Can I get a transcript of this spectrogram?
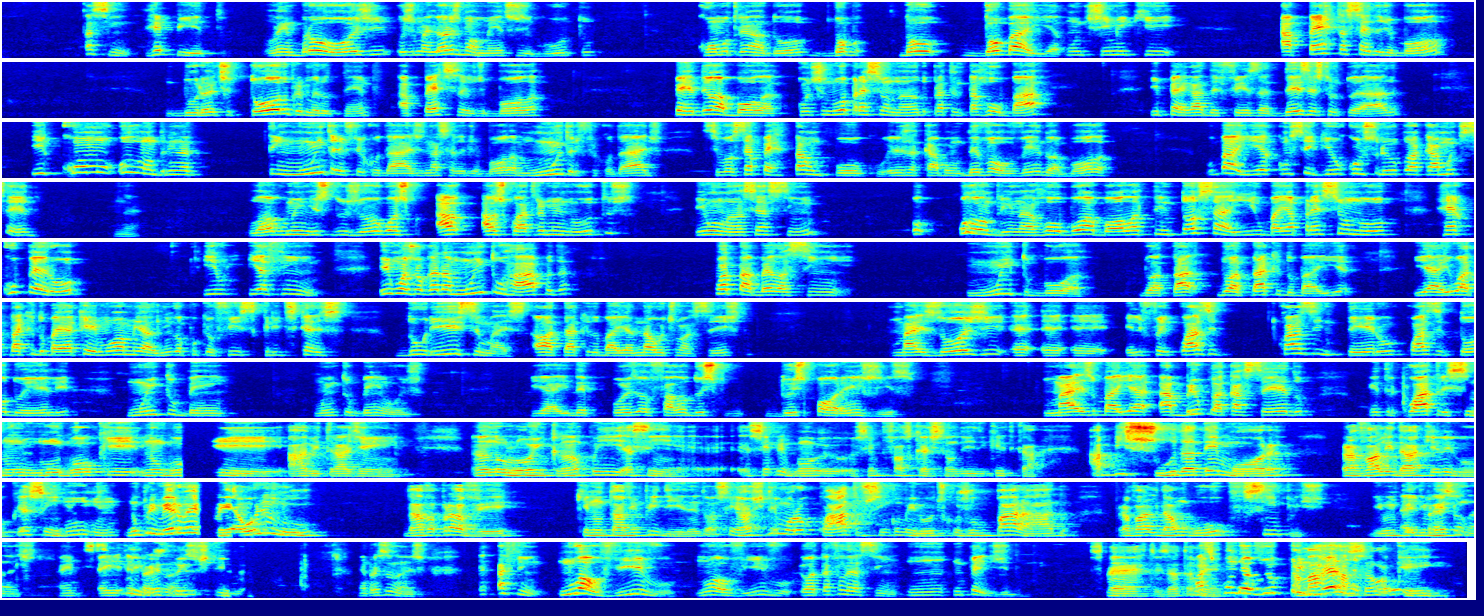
assim, repito, lembrou hoje os melhores momentos de Guto como treinador do, do, do Bahia. Um time que aperta a saída de bola durante todo o primeiro tempo, aperta a saída de bola, perdeu a bola, continua pressionando para tentar roubar e pegar a defesa desestruturada e como o Londrina tem muita dificuldade na saída de bola, muita dificuldade, se você apertar um pouco, eles acabam devolvendo a bola. O Bahia conseguiu construir o placar muito cedo, né? Logo no início do jogo, aos, aos quatro minutos, em um lance assim, o, o Londrina roubou a bola, tentou sair, o Bahia pressionou, recuperou e, e assim, em uma jogada muito rápida, com a tabela assim muito boa do, ata do ataque do Bahia. E aí o ataque do Bahia queimou a minha língua porque eu fiz críticas duríssimas ao ataque do Bahia na última sexta. Mas hoje é, é, é, ele foi quase, quase inteiro, quase todo ele, muito bem. Muito bem hoje. E aí depois eu falo dos, dos poréns disso. Mas o Bahia abriu o placar cedo, entre 4 e 5 minutos. Num gol que, num gol que a arbitragem anulou em campo e assim é, é sempre bom, eu sempre faço questão de, de criticar. Absurda a demora para validar aquele gol, porque assim, uhum. no primeiro replay, a olho nu, dava para ver que não estava impedido. Então assim, eu acho que demorou 4, 5 minutos com o jogo parado para validar um gol simples, de um impedimento. É impressionante. É, é, é impressionante. É impressionante. Assim, no ao vivo, no ao vivo, eu até falei assim, um impedido. Certo, exatamente. Mas quando eu vi o primeiro A marcação, replay, ok.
